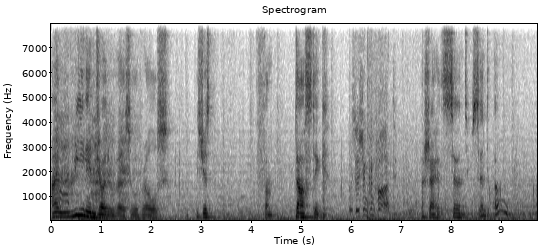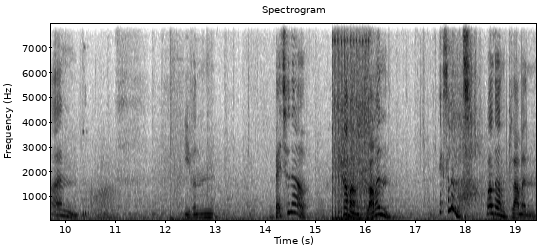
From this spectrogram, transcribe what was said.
I really enjoy the reversal of roles. It's just fantastic. Position confirmed. Actually, I had 70%. Oh, I'm even better now. Come on, Plummen. Excellent. Well done, Plummen.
